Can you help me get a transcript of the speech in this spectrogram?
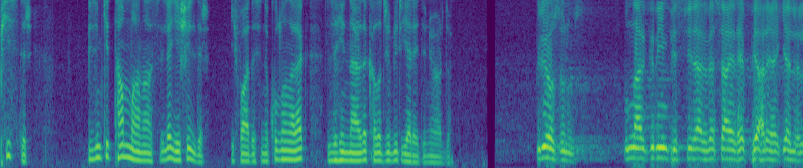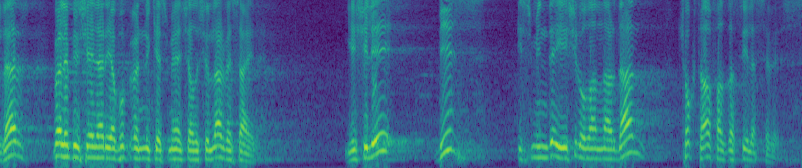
pistir. Bizimki tam manasıyla yeşildir ifadesini kullanarak zihinlerde kalıcı bir yer ediniyordu. Biliyorsunuz bunlar Greenpeace'çiler vesaire hep bir araya gelirler. Böyle bir şeyler yapıp önünü kesmeye çalışırlar vesaire. Yeşili biz isminde yeşil olanlardan çok daha fazlasıyla severiz.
